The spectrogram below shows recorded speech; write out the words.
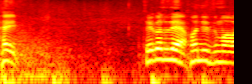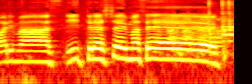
はい。ということで本日も終わります。いってらっしゃいませ。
